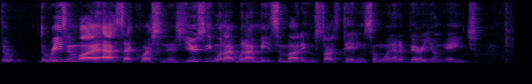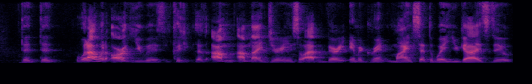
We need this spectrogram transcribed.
the the reason why I ask that question is usually when I when I meet somebody who starts dating someone at a very young age, the the what I would argue is because because I'm I'm Nigerian, so I have a very immigrant mindset the way you guys do.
